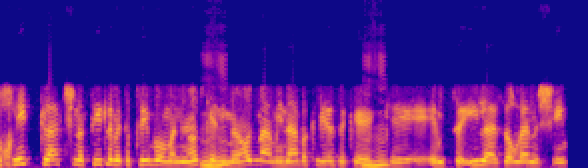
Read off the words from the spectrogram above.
התוכנית תלת שנתית למטפלים באומנויות, mm-hmm. כי אני מאוד מאמינה בכלי הזה כ- mm-hmm. כאמצעי לעזור לאנשים.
